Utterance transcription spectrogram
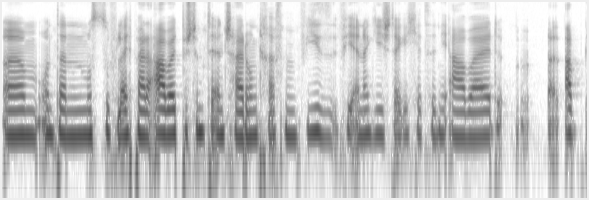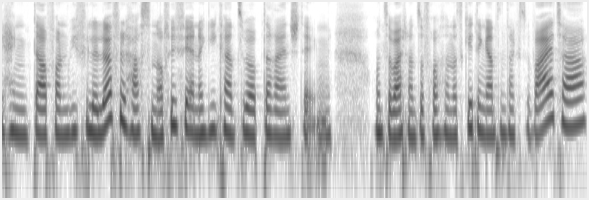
ähm, und dann musst du vielleicht bei der Arbeit bestimmte Entscheidungen treffen. Wie viel Energie stecke ich jetzt in die Arbeit? Äh, Abhängig davon, wie viele Löffel hast du noch, wie viel Energie kannst du überhaupt da reinstecken und so weiter und so fort. Und das geht den ganzen Tag so weiter.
